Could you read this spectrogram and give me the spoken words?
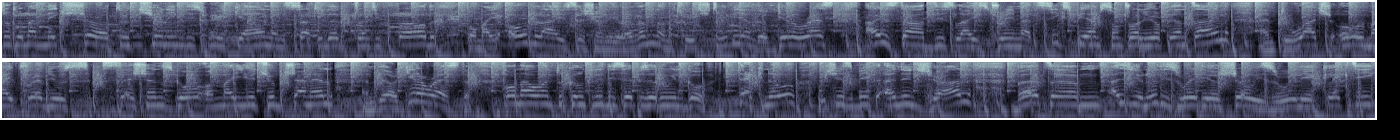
Gentlemen, make sure to tune in this weekend on Saturday 23rd for my home live session 11 on Twitch TV and the Rest. I start this live stream at 6 p.m. Central European Time and to watch all my previous sessions go on my YouTube channel and Gil Rest. For now and to conclude this episode we'll go techno, which is a bit unusual, but um, as you know this radio show is really eclectic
